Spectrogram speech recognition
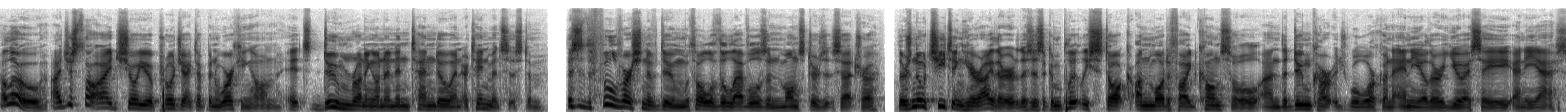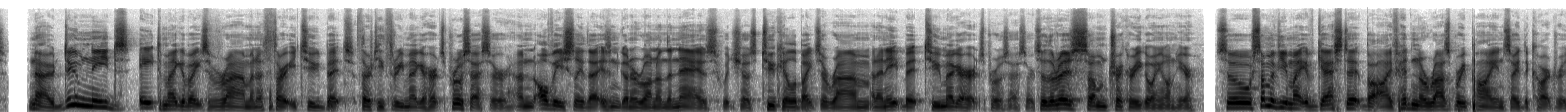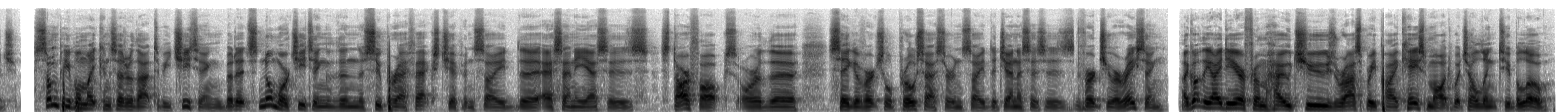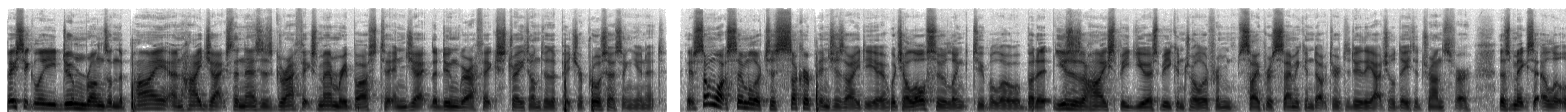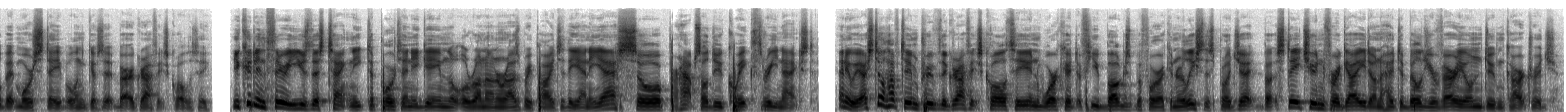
Hello, I just thought I'd show you a project I've been working on. It's Doom running on a Nintendo Entertainment System. This is the full version of Doom with all of the levels and monsters, etc. There's no cheating here either, this is a completely stock, unmodified console, and the Doom cartridge will work on any other USA NES. Now, Doom needs 8 megabytes of RAM and a 32 bit 33 MHz processor, and obviously that isn't going to run on the NES, which has 2 kilobytes of RAM and an 8 bit 2 MHz processor. So there is some trickery going on here. So some of you might have guessed it, but I've hidden a Raspberry Pi inside the cartridge. Some people might consider that to be cheating, but it's no more cheating than the Super FX chip inside the SNES's Star Fox or the Sega Virtual Processor inside the Genesis's Virtua Racing. I got the idea from Howchoo's Raspberry Pi case mod, which I'll link to below. Basically, Doom runs on the Pi and hijacks the NES's graphics memory bus to inject the Doom graphics straight onto the picture processing unit. It's somewhat similar to suckerpinch's idea, which I'll also link to below, but it uses a high-speed USB controller from Cypress Semiconductor to do the actual data transfer. This makes it a little bit more stable and gives it better graphics quality. You could in theory use this technique to port any game that will run on a Raspberry Pi to the NES, so perhaps I'll do Quake 3 next. Anyway, I still have to improve the graphics quality and work out a few bugs before I can release this project, but stay tuned for a guide on how to build your very own Doom cartridge.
